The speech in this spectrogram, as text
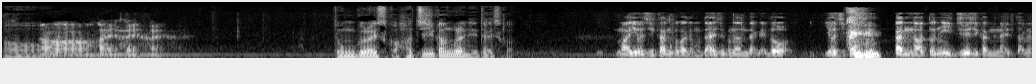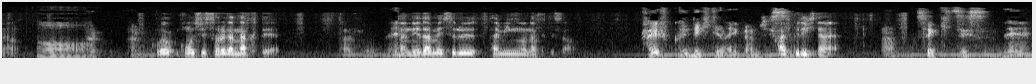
あ。ああ。ああ、はいはいはい。どんぐらいですか ?8 時間ぐらい寝たいですか？まあ4時間とかでも大丈夫なんだけど、4時間、4時間の後に10時間寝ないとダメなの。ああ。なるほど。こ今週それがなくて、なるほどなね。寝だめするタイミングがなくてさ、回復できてない感じです。回復できてない。あそれきついっすよね。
